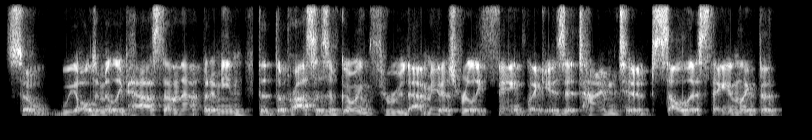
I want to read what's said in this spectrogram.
So we ultimately passed on that. But I mean, the, the process of going through that made us really think like, is it time to sell this thing? And like the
